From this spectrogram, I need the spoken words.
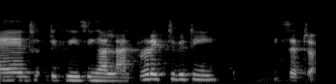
and decreasing our land productivity, etc.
